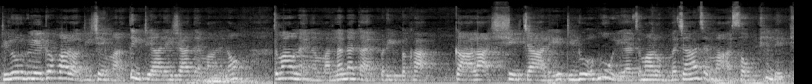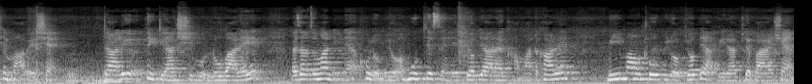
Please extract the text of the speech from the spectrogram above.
ဒီလိုတွေတော့ကတော့ဒီချိန်မှာအသိတရားလေးရတဲ့မှာလေနော်ကျမတို့နိုင်ငံမှာလက်နက်ကင်ပြိပခကာလရှည်ကြလေဒီလိုအမှုတွေကကျမတို့မကြားချင်မှအဆုံးဖြစ်လေဖြစ်မှာပဲရှင်ဒါလေးအသိတရားရှိဖို့လိုပါတယ်ဒါကြောင့်ကျမအနေနဲ့အခုလိုမျိုးအမှုဖြစ်စဉ်လေးပြောပြတဲ့အခါမှာတခါတည်းမီးမောင်းထိုးပြီးတော့ပြောပြပေးတာဖြစ်ပါရဲ့ရှင်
